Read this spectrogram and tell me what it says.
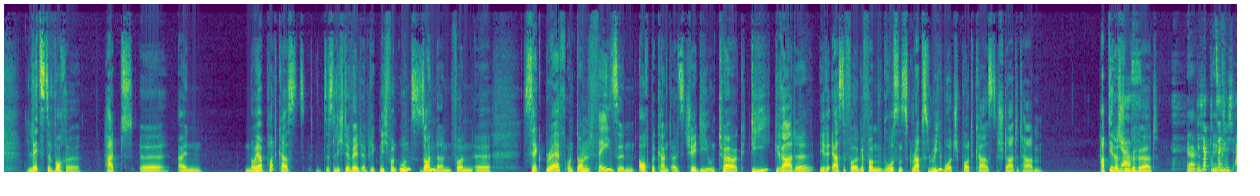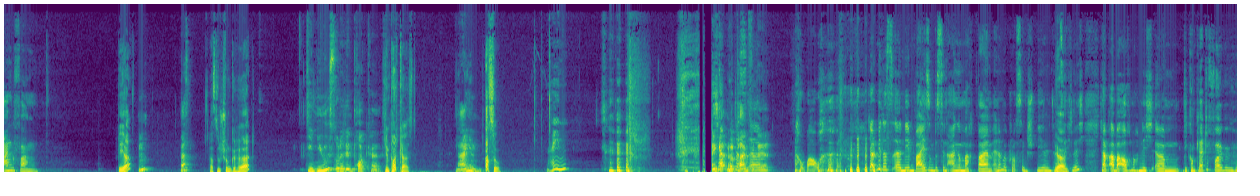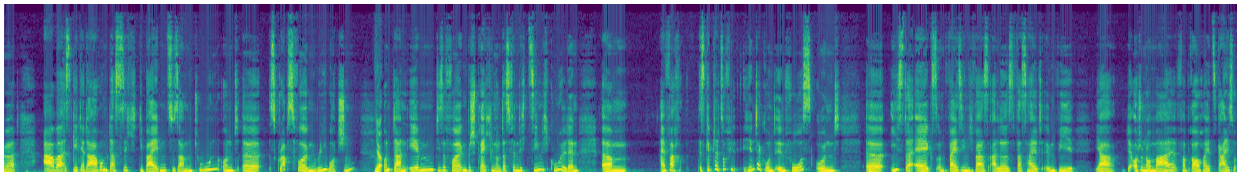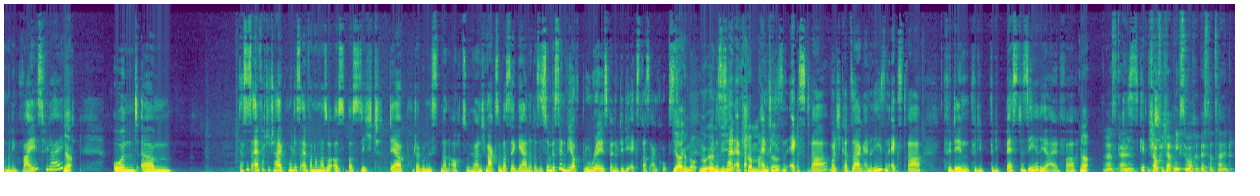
Letzte Woche hat äh, ein neuer Podcast das Licht der Welt erblickt. Nicht von uns, sondern von äh, Zach Braff und Donald Faison, auch bekannt als JD und Turk, die gerade ihre erste Folge vom großen Scrubs Rewatch Podcast gestartet haben. Habt ihr das Yes. schon gehört? ja Ich habe tatsächlich angefangen. Bea, Was? hast du schon gehört? Die News oder den Podcast? Den Podcast? Nein. Ach so. Nein. Ich hab got no mir das, time for ähm, that. Oh, wow. ich habe mir das äh, nebenbei so ein bisschen angemacht beim Animal Crossing Spielen Ja. tatsächlich. Ich habe aber auch noch nicht ähm, die komplette Folge gehört. Aber es geht ja darum, dass sich die beiden zusammentun und äh, Scrubs-Folgen rewatchen Ja. und dann eben diese Folgen besprechen. Und das finde ich ziemlich cool, denn ähm, einfach, es gibt halt so viel Hintergrundinfos und äh, Easter Eggs und weiß ich nicht was alles, was halt irgendwie, ja, der Otto Normalverbraucher jetzt gar nicht so unbedingt weiß vielleicht. Ja. Und ähm, das ist einfach total cool, das einfach nochmal so aus, aus Sicht der Protagonisten dann auch zu hören. Ich mag sowas sehr gerne. Das ist so ein bisschen wie auf Blu-Rays, wenn du dir die Extras anguckst. Ja, so. genau. Nur Und es ist irgendwie halt einfach charmanter. ein Riesenextra, wollte ich gerade sagen, ein Riesenextra für den, für die, für die beste Serie einfach. Ja. Das ist geil. Das gibt- ich hoffe, ich habe nächste Woche besser Zeit.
